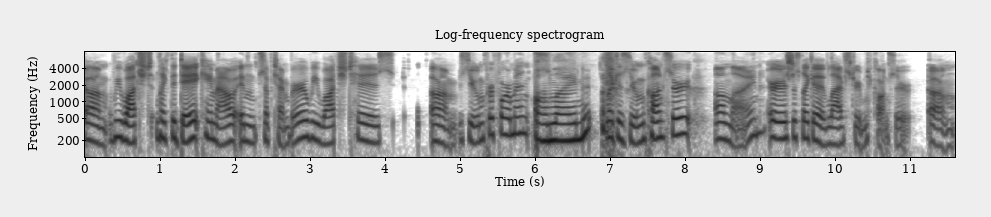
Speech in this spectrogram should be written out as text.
um, we watched, like, the day it came out in September, we watched his um, Zoom performance. Online. like a Zoom concert online, or it was just like a live streamed concert. Um,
